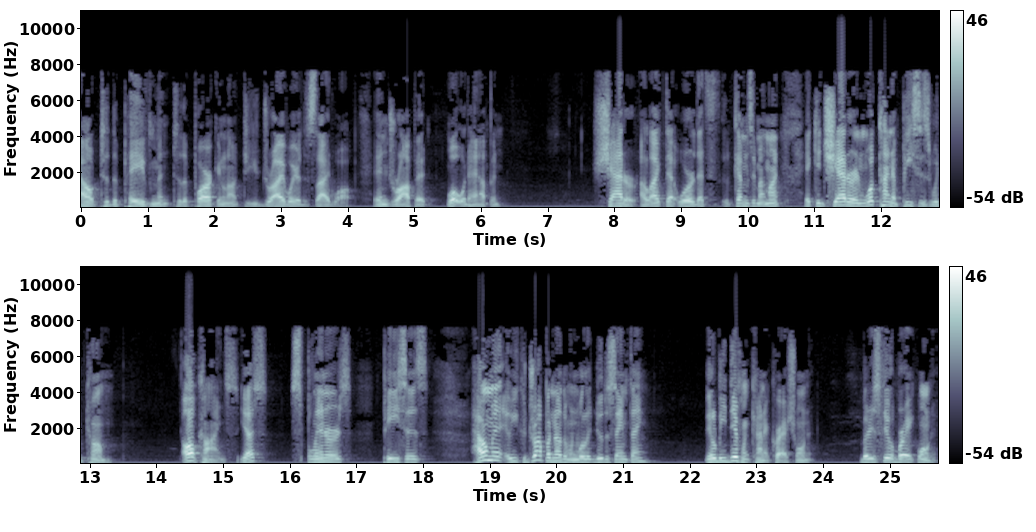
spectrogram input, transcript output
out to the pavement, to the parking lot, to your driveway or the sidewalk, and drop it? What would happen? Shatter. I like that word. That's it comes in my mind. It could shatter, and what kind of pieces would come? All kinds. Yes, splinters, pieces. How many? You could drop another one. Will it do the same thing? It'll be different kind of crash, won't it? But it'll still break, won't it?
